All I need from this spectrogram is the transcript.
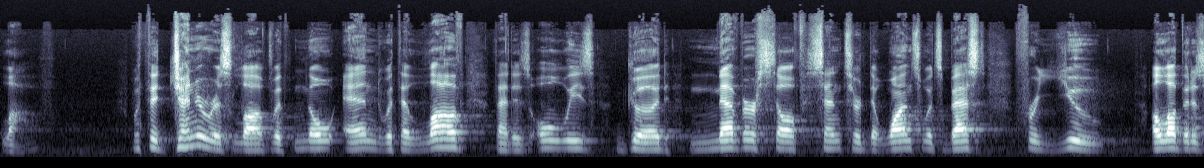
love. With a generous love with no end, with a love that is always good, never self centered, that wants what's best for you. A love that is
